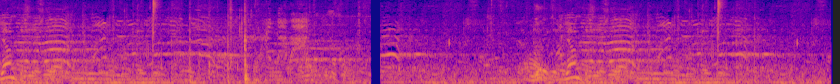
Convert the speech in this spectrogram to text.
Янка же. Янка же.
